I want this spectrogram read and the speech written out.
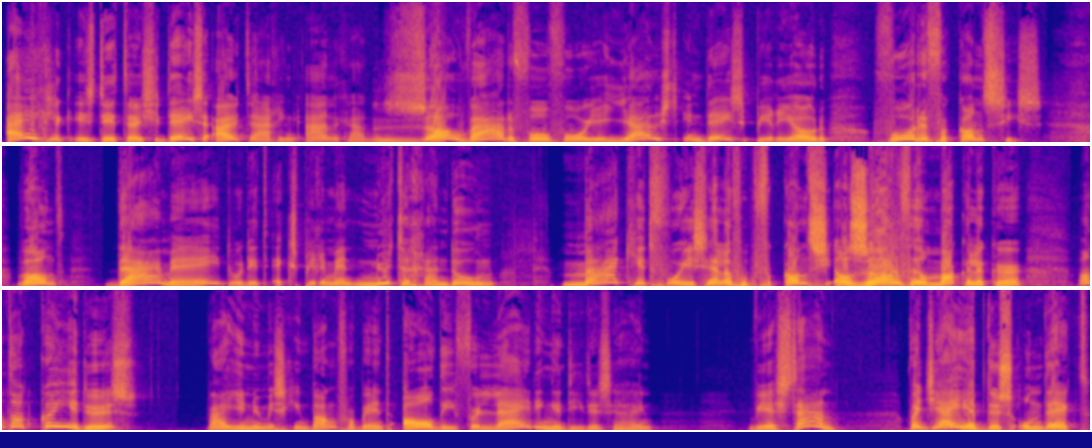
Eigenlijk is dit, als je deze uitdaging aangaat, zo waardevol voor je, juist in deze periode voor de vakanties. Want daarmee, door dit experiment nu te gaan doen, maak je het voor jezelf op vakantie al zoveel makkelijker. Want dan kun je dus, waar je nu misschien bang voor bent, al die verleidingen die er zijn, weerstaan. Want jij hebt dus ontdekt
